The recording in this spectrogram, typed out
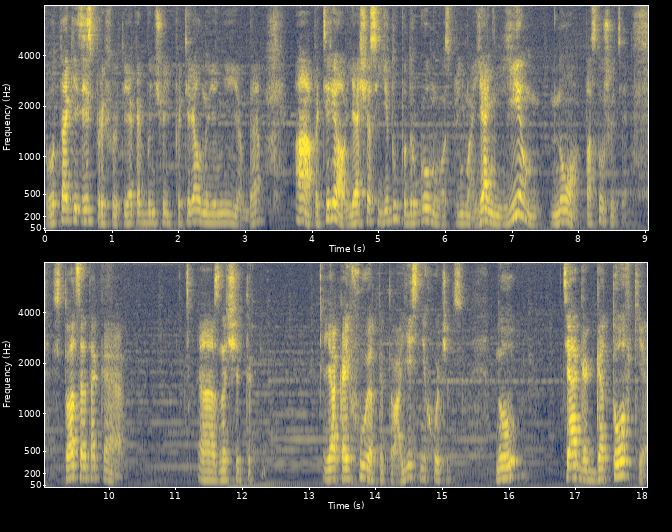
Вот так и здесь происходит. Я как бы ничего не потерял, но я не ем, да. А, потерял, я сейчас еду по-другому воспринимаю. Я не ем, но, послушайте, ситуация такая. А, значит, я кайфую от этого, а есть не хочется. Ну, тяга к готовке,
